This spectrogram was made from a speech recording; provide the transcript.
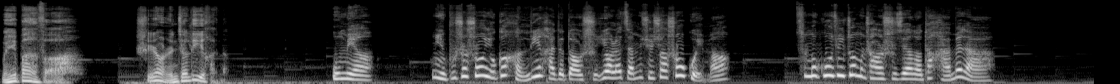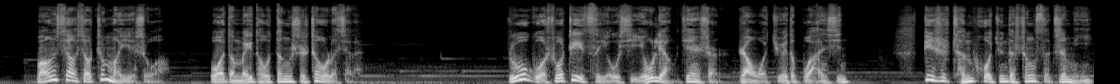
没办法，谁让人家厉害呢？无名，你不是说有个很厉害的道士要来咱们学校收鬼吗？怎么过去这么长时间了，他还没来？王笑笑这么一说，我的眉头登时皱了起来。如果说这次游戏有两件事让我觉得不安心，便是陈破军的生死之谜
